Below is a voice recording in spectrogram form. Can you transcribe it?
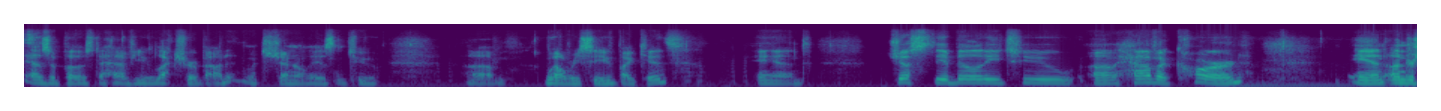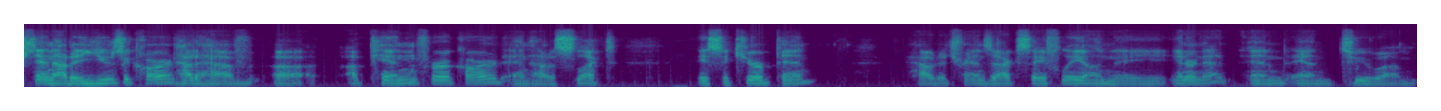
as opposed to have you lecture about it, which generally isn't too um, well received by kids. And just the ability to uh, have a card and understand how to use a card, how to have uh, a pin for a card, and how to select a secure pin, how to transact safely on the internet, and and to um,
